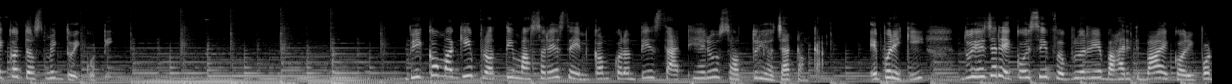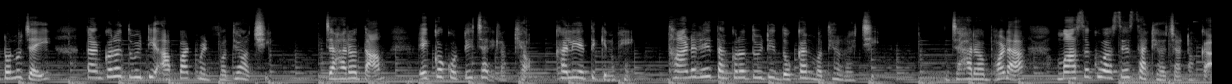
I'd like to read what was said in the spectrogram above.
ଏକ ଦଶମିକ ଦୁଇ କୋଟି। ଭିକ ମାଗି ପ୍ରତି ମାସରେ ସେ ଇନକମ୍ କରନ୍ତି ଷାଠିଏରୁ ସତୁରି ହଜାର ଟଙ୍କା। ଏପରିକି ଦୁଇହଜାର ଏକୋଇଶ ଫେବୃଆରୀରେ ବାହାରିଥିବା ଏକ ରିପୋର୍ଟ ଅନୁଯାୟୀ ତାଙ୍କର ଦୁଇଟି ଆପାର୍ଟମେଣ୍ଟ ମଧ୍ୟ ଅଛି ଯାହାର ଦାମ ଏକ କୋଟି ଚାରି ଲକ୍ଷ। ଖାଲି ଏତିକି ନୁହେଁ ଥାଣେରେ ତାଙ୍କର ଦୁଇଟି ଦୋକାନ ମଧ୍ୟ ରହିଛି ଯାହାର ଭଡ଼ା ମାସକୁ ଆସେ ଷାଠିଏ ହଜାର ଟଙ୍କା।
